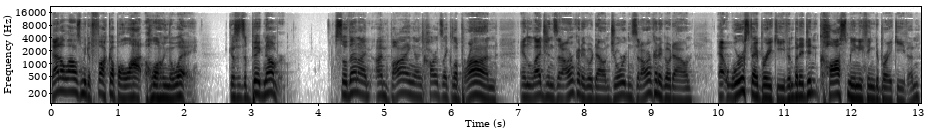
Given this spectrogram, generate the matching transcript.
That allows me to fuck up a lot along the way because it's a big number. So then I'm, I'm buying on cards like LeBron and legends that aren't going to go down, Jordans that aren't going to go down. At worst, I break even, but it didn't cost me anything to break even.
